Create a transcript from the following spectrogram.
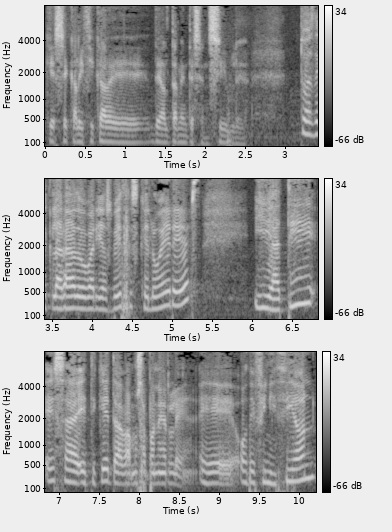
que se califica de, altamente sensible. Tú has declarado varias veces que lo eres y a ti esa etiqueta, vamos a ponerle, eh, o definición,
